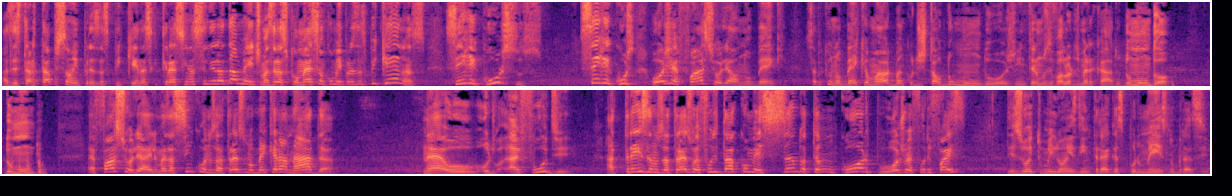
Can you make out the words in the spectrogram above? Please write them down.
As startups são empresas pequenas que crescem aceleradamente, mas elas começam como empresas pequenas, sem recursos. Sem recursos. Hoje é fácil olhar o Nubank. Sabe que o Nubank é o maior banco digital do mundo hoje, em termos de valor de mercado. Do mundo do mundo. É fácil olhar ele, mas há cinco anos atrás o Nubank era nada. Né? O, o iFood, há três anos atrás o iFood estava começando a ter um corpo. Hoje o iFood faz 18 milhões de entregas por mês no Brasil.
